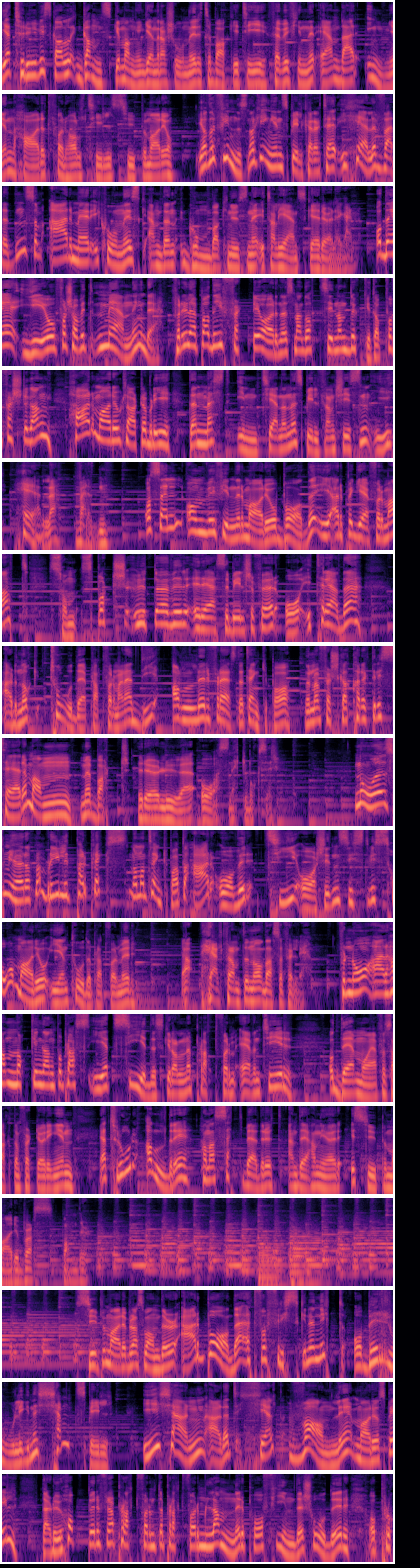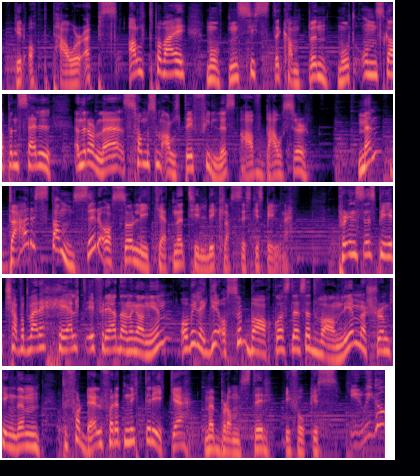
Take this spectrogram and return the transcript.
Jeg tror vi skal ganske mange generasjoner tilbake i tid før vi finner en der ingen har et forhold til Super Mario. Ja, det finnes nok ingen spillkarakter i hele verden som er mer ikonisk enn den gombaknusende italienske rørleggeren. Og det gir jo for så vidt mening, det. For i løpet av de 40 årene som har gått siden han dukket opp for første gang, har Mario klart å bli den mest inntjenende spillfranchisen i hele verden. Og selv om vi finner Mario både i RPG-format, som sportsutøver, racerbilsjåfør og i 3D, er det nok 2D-plattformerne de aller fleste tenker på når man først skal karakterisere mannen med bart, rød lue og snekkerbukser. Noe som gjør at man blir litt perpleks når man tenker på at det er over ti år siden sist vi så Mario i en 2D-plattformer. Ja, helt fram til nå, da, selvfølgelig. For nå er han nok en gang på plass i et sideskrollende plattformeventyr. Og det må jeg få sagt om 40-åringen. Jeg tror aldri han har sett bedre ut enn det han gjør i Super Mario Bros. Wonder. Super Mario Bros. Wonder er både et forfriskende nytt og beroligende kjent spill. I kjernen er det et helt vanlig Mario-spill, der du hopper fra plattform til plattform, lander på fienders hoder og plukker opp power-ups. Alt på vei mot den siste kampen mot ondskapen selv, en rolle som som alltid fylles av Bowser. Men der stanser også likhetene til de klassiske spillene. Princess Peach har fått være helt i fred denne gangen, og vi legger også bak oss det sedvanlige Mushroom Kingdom til fordel for et nytt rike med blomster i fokus. Here we go!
